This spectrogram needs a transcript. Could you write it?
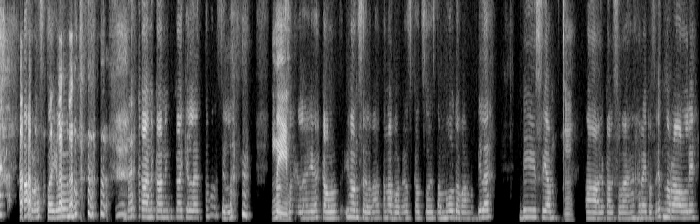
harrastajille, mutta, mutta ehkä ainakaan niin kuin kaikille tavallisille niin. katsojille ei ehkä ollut ihan selvää tänä vuonna, jos katsoi sitä Moldovan bile-biisiä, mm. joka oli sellainen reipas etnoralli,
